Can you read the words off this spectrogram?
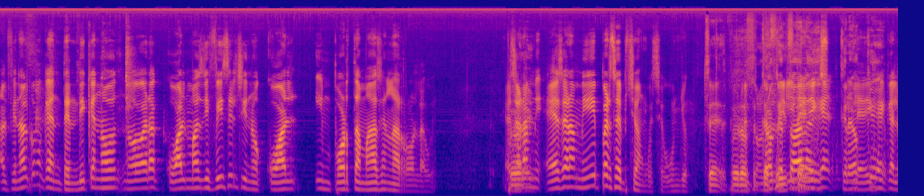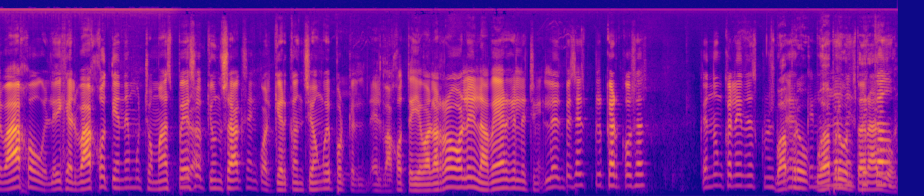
al final como que entendí que no, no era cuál más difícil, sino cuál importa más en la rola, güey. Esa, era mi, esa era mi percepción, güey, según yo. Sí, pero se te Creo que le dije, creo le dije que- que el bajo, güey, le dije, el bajo tiene mucho más peso Mira. que un sax en cualquier canción, güey, porque el, el bajo te lleva la rola y la verga y le, ching- le empecé a explicar cosas que nunca le han escru- Voy a eh, pre- que voy no a le han preguntar algo.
